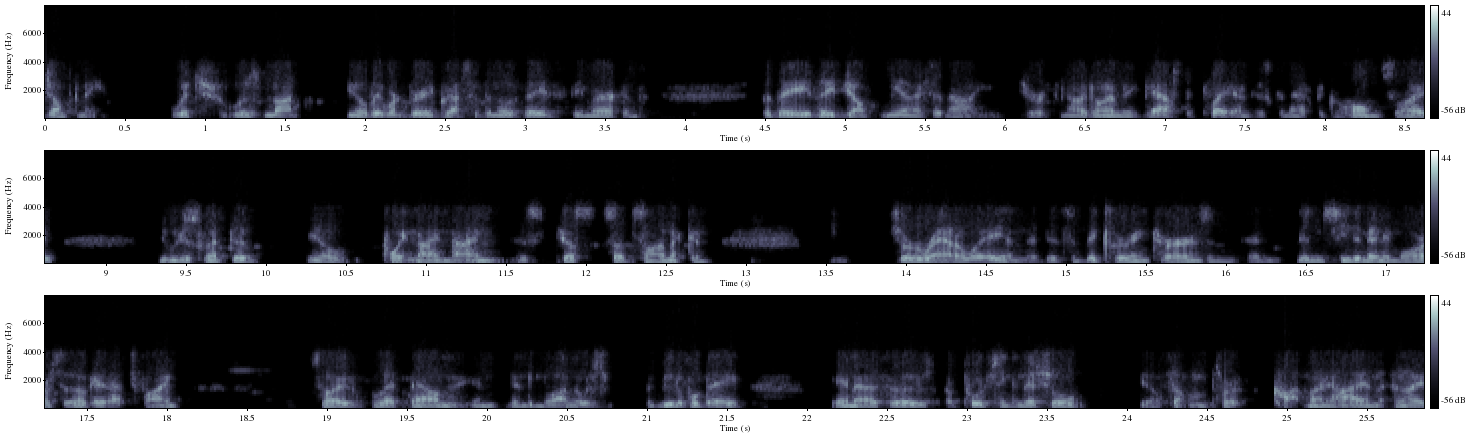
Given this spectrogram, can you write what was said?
jumped me, which was not, you know, they weren't very aggressive in those days, the Americans, but they, they jumped me. And I said, no, you jerk, now I don't have any gas to play. I'm just going to have to go home. So I, we just went to, you know, 0.99, just, just subsonic and sort of ran away and did some big clearing turns and, and didn't see them anymore. So, okay, that's fine. So I let down in, into Baden. It was a beautiful day. And as I was approaching initial, you know, something sort of caught my eye, and, and I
